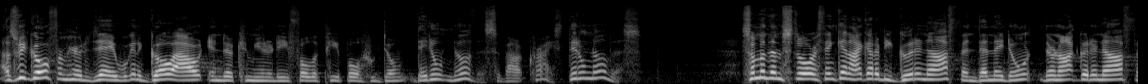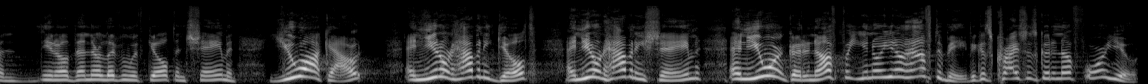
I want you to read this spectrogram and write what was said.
as we go from here today, we're going to go out into a community full of people who don't, they don't know this about Christ. They don't know this. Some of them still are thinking, I got to be good enough, and then they don't, they're not good enough, and you know, then they're living with guilt and shame. And you walk out and you don't have any guilt and you don't have any shame, and you weren't good enough, but you know you don't have to be because Christ is good enough for you.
